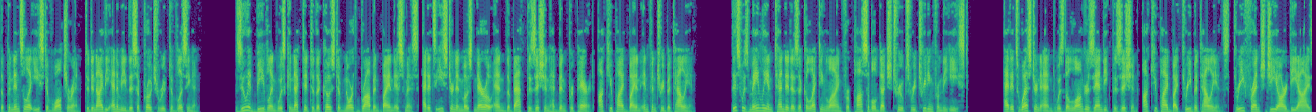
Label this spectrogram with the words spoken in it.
the peninsula east of Walcheren, to deny the enemy this approach route to Vlissingen. Zuid-Beveland was connected to the coast of North Brabant by an isthmus. At its eastern and most narrow end, the Bath position had been prepared, occupied by an infantry battalion. This was mainly intended as a collecting line for possible Dutch troops retreating from the east. At its western end was the longer Zanddijk position, occupied by three battalions. Three French GRDIs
